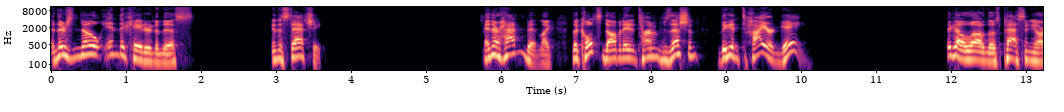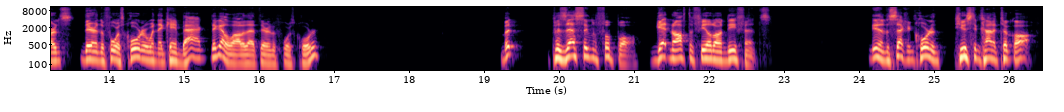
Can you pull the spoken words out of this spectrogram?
And there's no indicator to this in the stat sheet. And there hadn't been. Like the Colts dominated time of possession the entire game. They got a lot of those passing yards there in the fourth quarter when they came back. They got a lot of that there in the fourth quarter. But possessing the football, getting off the field on defense. You know, the second quarter, Houston kind of took off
